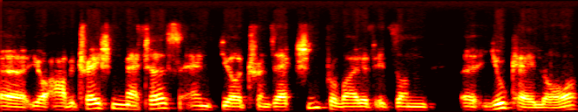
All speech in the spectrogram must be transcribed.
uh, your arbitration matters and your transaction, provided it's on UK uh, law.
